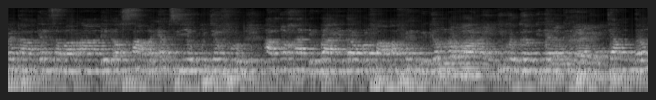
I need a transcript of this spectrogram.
compétent jël sama rang di dox samba MC yëpp jëfur. Am ñu xaar di bàyyi daw ba faaw affaire bi gëm na waay. Ñi ko gëm di dem kër. Jam dam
